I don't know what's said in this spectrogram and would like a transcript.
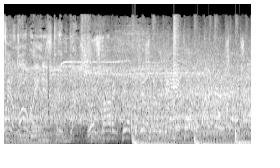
Quite a long way now. Well, starting field position of the day for the Packers as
